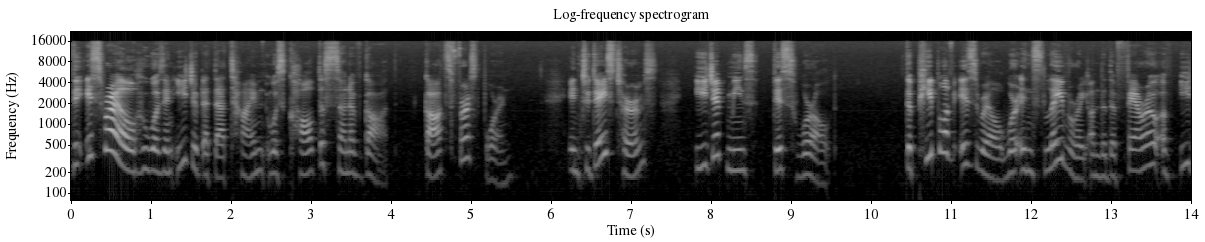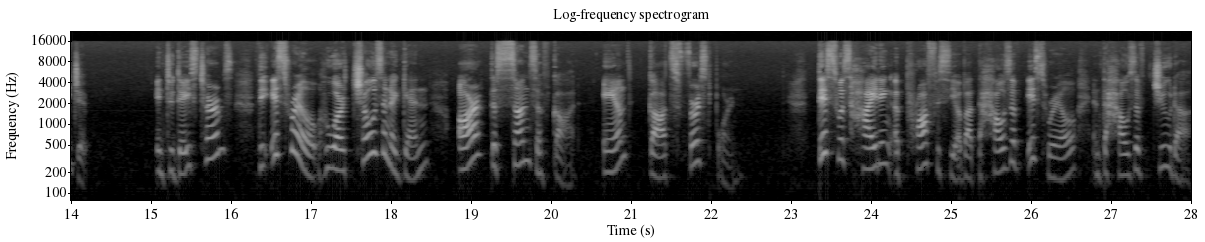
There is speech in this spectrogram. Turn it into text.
The Israel who was in Egypt at that time was called the Son of God, God's firstborn. In today's terms, Egypt means this world. The people of Israel were in slavery under the Pharaoh of Egypt. In today's terms, the Israel who are chosen again are the sons of God and God's firstborn. This was hiding a prophecy about the house of Israel and the house of Judah,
